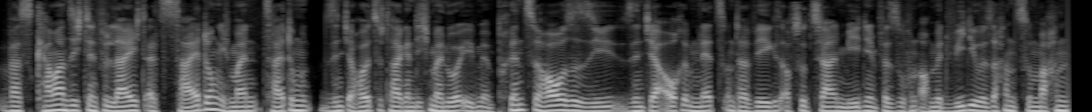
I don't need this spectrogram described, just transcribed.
Was kann man sich denn vielleicht als Zeitung, ich meine, Zeitungen sind ja heutzutage nicht mehr nur eben im Print zu Hause, sie sind ja auch im Netz unterwegs, auf sozialen Medien, versuchen auch mit Videosachen zu machen.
